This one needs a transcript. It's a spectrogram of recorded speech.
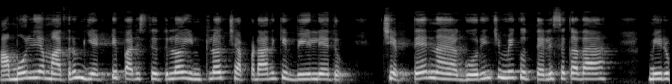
అమూల్య మాత్రం ఎట్టి పరిస్థితుల్లో ఇంట్లో చెప్పడానికి వీల్లేదు. చెప్తే నా గురించి మీకు తెలుసు కదా. మీరు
